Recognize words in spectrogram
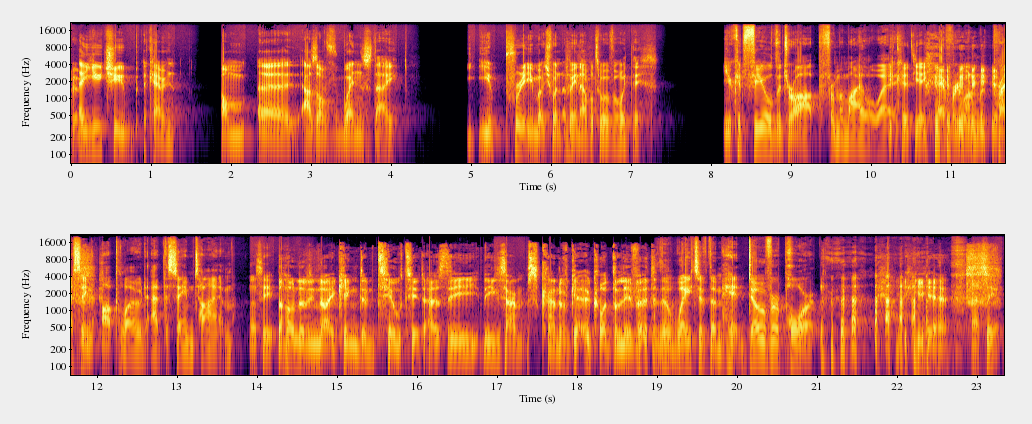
a YouTube account on uh, as of Wednesday, you pretty much wouldn't have been able to avoid this. You could feel the drop from a mile away. You could, yeah. Everyone pressing upload at the same time. That's it. The whole of the United Kingdom tilted as the these amps kind of get got delivered. The weight of them hit Dover Port. yeah. That's it.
